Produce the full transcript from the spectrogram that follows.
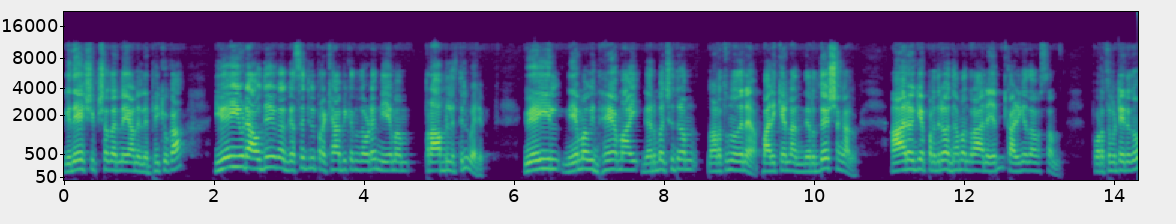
ഇതേ ശിക്ഷ തന്നെയാണ് ലഭിക്കുക. യു എയുടെ ഔദ്യോഗിക ഗസറ്റിൽ പ്രഖ്യാപിക്കുന്നതോടെ നിയമം പ്രാബല്യത്തിൽ വരും. യു എയിൽ നിയമവിധേയമായി ഗർഭഛിദ്രം നടത്തുന്നതിന് പാലിക്കേണ്ട നിർദ്ദേശങ്ങൾ ആരോഗ്യ പ്രതിരോധ മന്ത്രാലയം കഴിഞ്ഞ ദിവസം പുറത്തുവിട്ടിരുന്നു.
